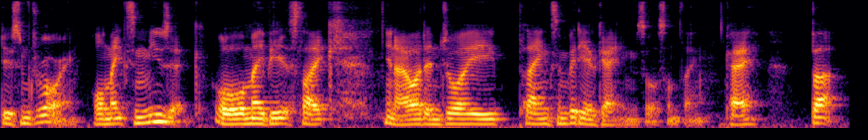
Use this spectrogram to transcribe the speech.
do some drawing or make some music. Or maybe it's like you know i'd enjoy playing some video games or something okay? But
